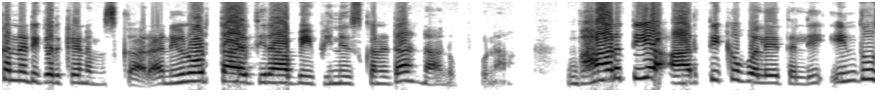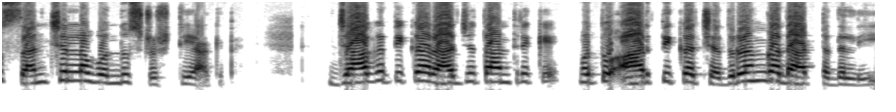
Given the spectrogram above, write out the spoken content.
ಕನ್ನಡಿಗರಿಗೆ ನಮಸ್ಕಾರ. ನೀವು ನೋಡ್ತಾ ಇದ್ದೀರಾ ಬಿಪಿ ನ್ಯೂಸ್ ಕನ್ನಡ, ನಾನು ಪುನಃ. ಭಾರತೀಯ ಆರ್ಥಿಕ ವಲಯದಲ್ಲಿ ಇಂದು ಸಂಚಲನ ಒಂದು ಸೃಷ್ಟಿಯಾಗಿದೆ. ಜಾಗತಿಕ ರಾಜತಾಂತ್ರಿಕೆ ಮತ್ತು ಆರ್ಥಿಕ ಚದುರಂಗದಾಟದಲ್ಲಿ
